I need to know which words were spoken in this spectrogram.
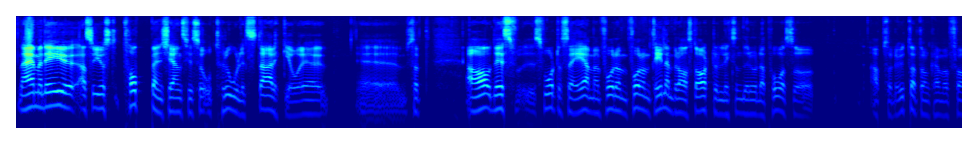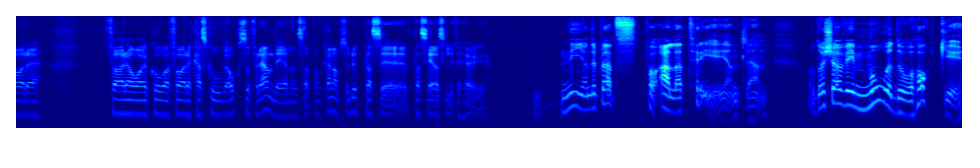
nej, men det är ju alltså just toppen känns ju så otroligt stark i år. Eh, eh, så att, ja, det är sv- svårt att säga, men får de, får de till en bra start och liksom det rullar på så absolut att de kan vara före före AIK och före Karlskoga också för den delen, så att de kan absolut placera, placera sig lite högre. Nionde plats på alla tre egentligen. Och då kör vi Modo Hockey,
